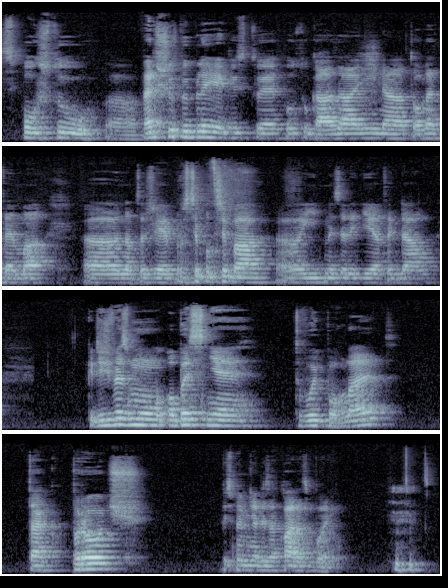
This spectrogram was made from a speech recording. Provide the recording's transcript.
spoustu uh, veršů v Biblii, existuje spoustu kázání na tohle téma, uh, na to, že je prostě potřeba uh, jít mezi lidi a tak dále. Když vezmu obecně tvůj pohled, tak proč bychom měli zakládat sbory?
